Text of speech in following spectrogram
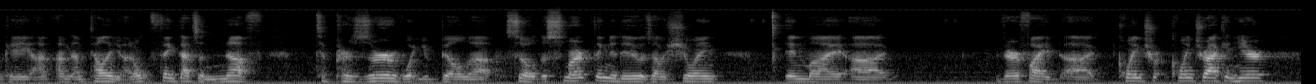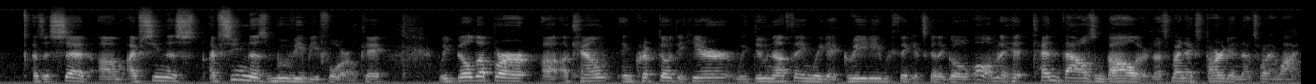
Okay, I'm, I'm, telling you, I don't think that's enough to preserve what you build up. So the smart thing to do, as I was showing in my uh, verified uh, coin tra- coin tracking here as I said, um, I've seen this. I've seen this movie before. Okay, we build up our uh, account in crypto to here. We do nothing. We get greedy. We think it's going to go. Oh, I'm going to hit ten thousand dollars. That's my next target, and that's what I want.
